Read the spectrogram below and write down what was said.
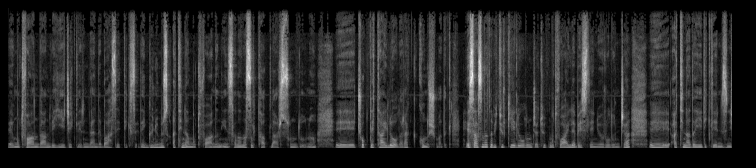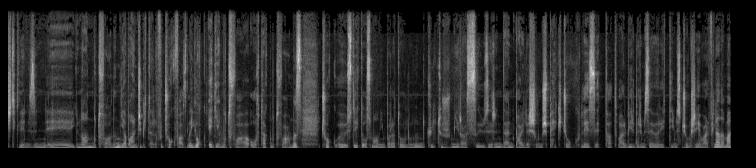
e, mutfağından ve yiyeceklerinden de bahsettikse de günümüz Atina mutfağının insana nasıl tatlar sunduğunu e, çok detaylı olarak konuşmadık. Esasında tabii Türkiye'li olunca, Türk mutfağıyla besleniyor olunca e, Atina'da yediklerinizin, içtiklerinizin e, Yunan mutfağının yabancı bir tarafı çok fazla yok. Ege mutfağı, ortak mutfağı mutfağımız. Çok e, üstelik de Osmanlı İmparatorluğu'nun kültür mirası üzerinden paylaşılmış pek çok lezzet tat var. Birbirimize öğrettiğimiz çok şey var filan ama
